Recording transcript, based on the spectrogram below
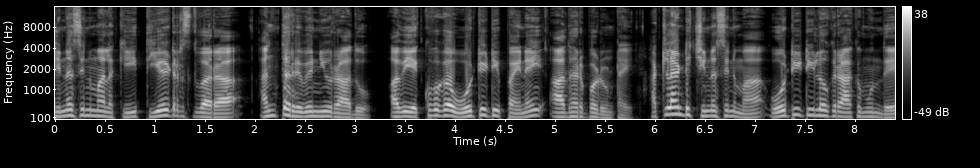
చిన్న సినిమాలకి థియేటర్స్ ద్వారా అంత రెవెన్యూ రాదు. అవి ఎక్కువగా ఓటీటీ పైనే ఆధారపడి ఉంటాయి. అట్లాంటి చిన్న సినిమా ఓటీటీలోకి రాకముందే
